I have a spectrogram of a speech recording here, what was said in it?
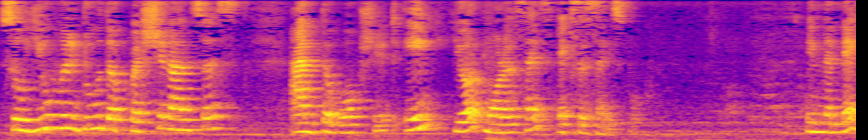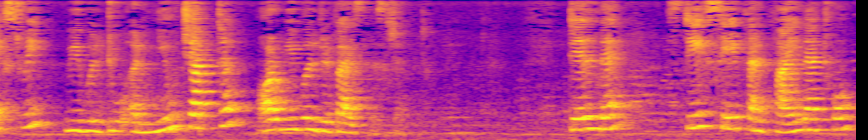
So you will do the question answers and the worksheet in your moral science exercise book. In the next week, we will do a new chapter or we will revise this chapter. Till then, stay safe and fine at home.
